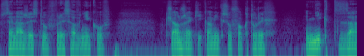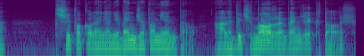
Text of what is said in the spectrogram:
scenarzystów, rysowników, książek i komiksów, o których nikt za trzy pokolenia nie będzie pamiętał, ale być może będzie ktoś,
